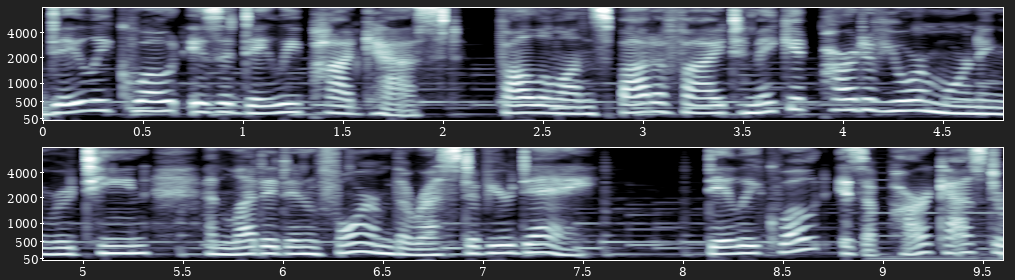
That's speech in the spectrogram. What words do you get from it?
Daily Quote is a daily podcast. Follow on Spotify to make it part of your morning routine and let it inform the rest of your day. Daily Quote is a Parcast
